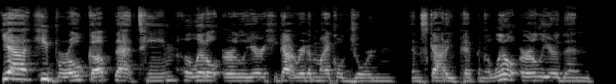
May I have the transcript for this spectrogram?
yeah, he broke up that team a little earlier. He got rid of Michael Jordan and Scottie Pippen a little earlier than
